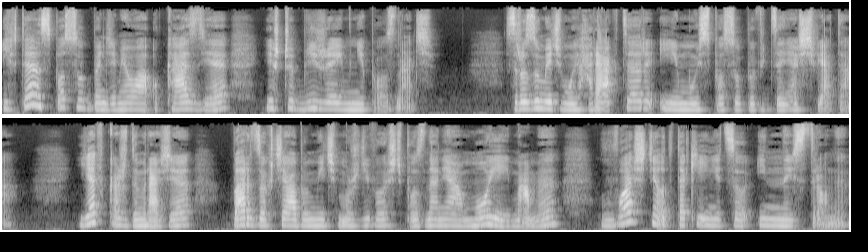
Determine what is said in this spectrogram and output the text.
i w ten sposób będzie miała okazję jeszcze bliżej mnie poznać. Zrozumieć mój charakter i mój sposób widzenia świata. Ja w każdym razie bardzo chciałabym mieć możliwość poznania mojej mamy właśnie od takiej nieco innej strony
